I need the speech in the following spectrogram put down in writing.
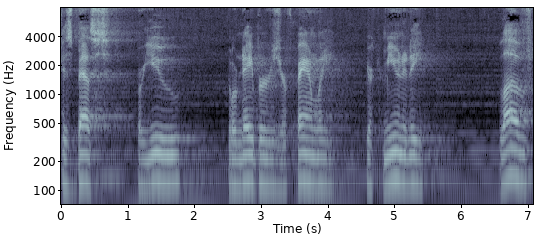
is best for you, your neighbors, your family, your community. Love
